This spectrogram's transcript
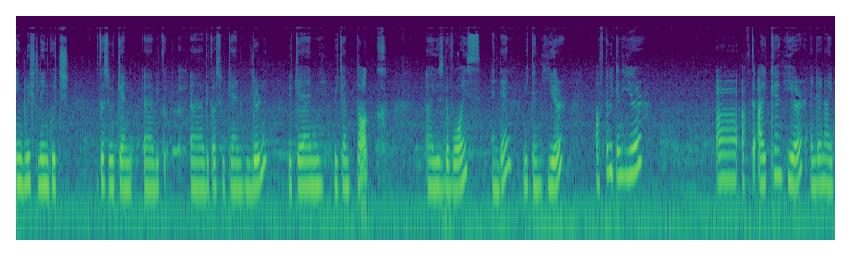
English language because we can uh, because uh, because we can learn, we can we can talk, uh, use the voice, and then we can hear. After we can hear, uh, after I can hear and then I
